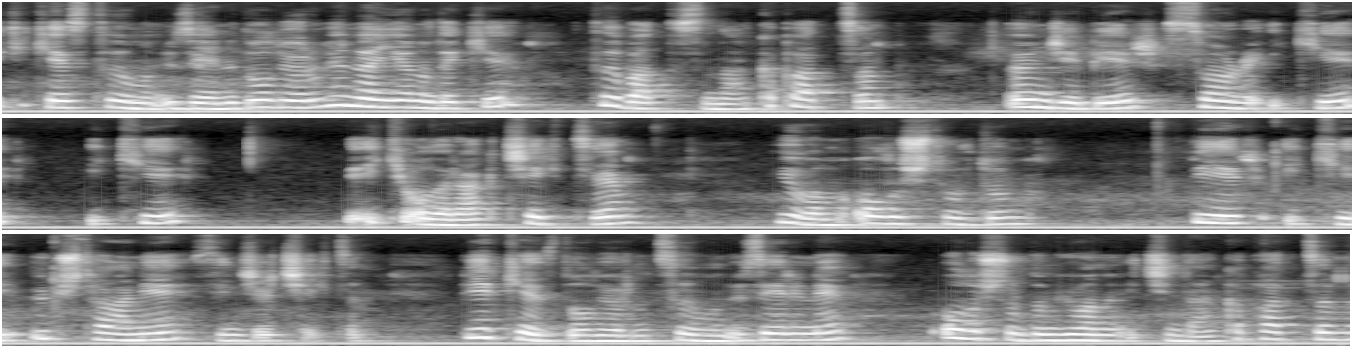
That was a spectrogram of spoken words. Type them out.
iki kez tığımın üzerine doluyorum. Hemen yanındaki tığ battısından kapattım. Önce bir, sonra iki, iki ve iki olarak çektim. Yuvamı oluşturdum. Bir, iki, üç tane zincir çektim. Bir kez doluyorum tığımın üzerine. Oluşturduğum yuvanın içinden kapattım.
